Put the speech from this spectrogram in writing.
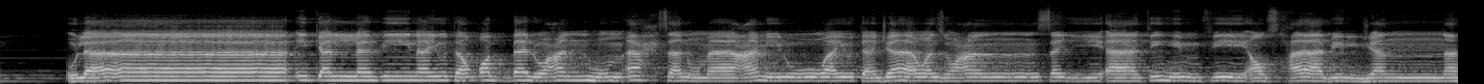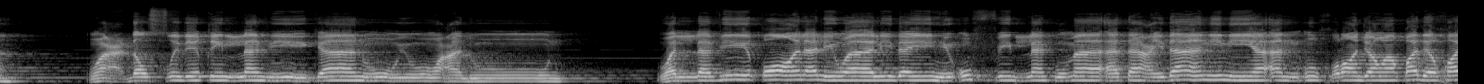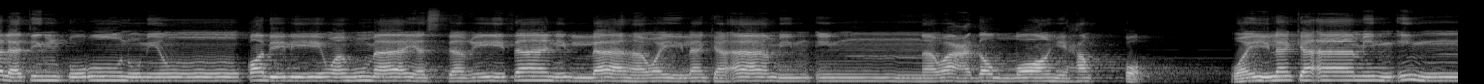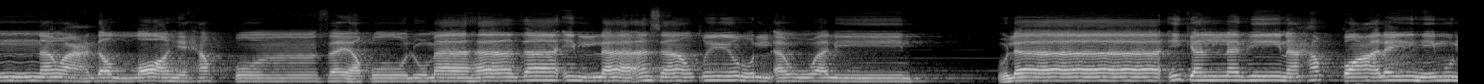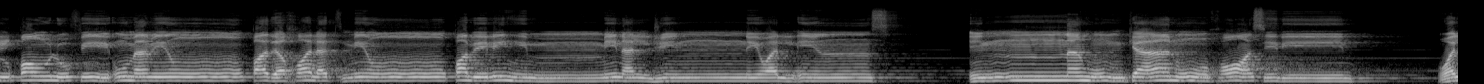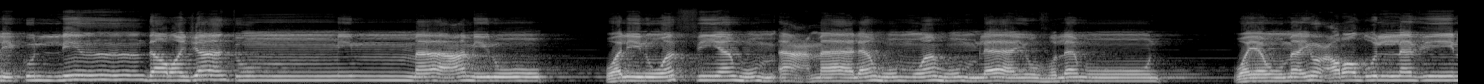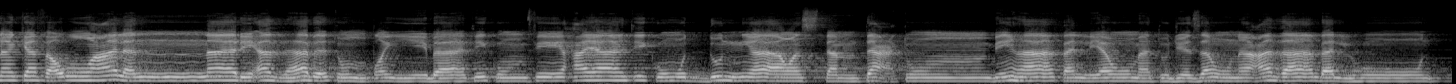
اولئك الذين يتقبل عنهم احسن ما عملوا ويتجاوز عن سيئاتهم في اصحاب الجنه وعد الصدق الذي كانوا يوعدون والذي قال لوالديه اف لكما أتعدانني أن أخرج وقد خلت القرون من قبلي وهما يستغيثان الله ويلك آمن إن وعد الله حق ويلك امن ان وعد الله حق فيقول ما هذا الا اساطير الاولين اولئك الذين حق عليهم القول في امم قد خلت من قبلهم من الجن والانس إنهم كانوا خاسرين. ولكل درجات مما عملوا ولنوفيهم أعمالهم وهم لا يظلمون. ويوم يعرض الذين كفروا على النار أذهبتم طيباتكم في حياتكم الدنيا واستمتعتم بها فاليوم تجزون عذاب الهون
